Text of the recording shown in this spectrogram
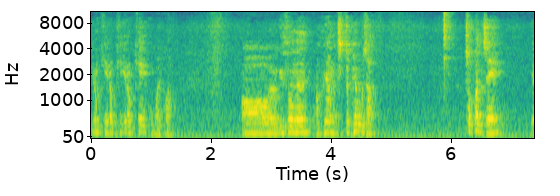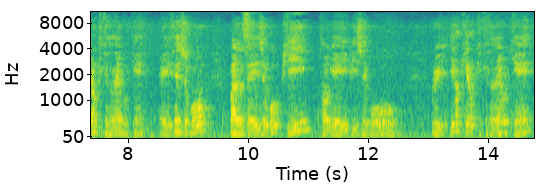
이렇게 이렇게 이렇게 곱할 거야. 어 여기서는 아, 그냥 직접 해보자. 첫 번째 이렇게 계산해 볼게. a 세제곱 마이너스 a 제곱 b 더하기 a b 제곱 그리고 이렇게 이렇게 계산해 볼게.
